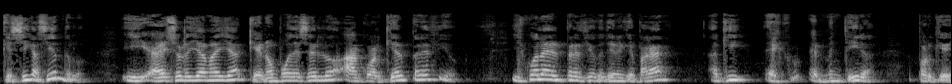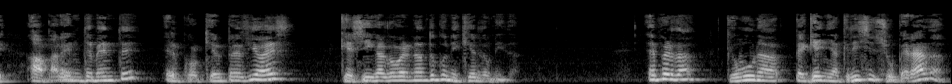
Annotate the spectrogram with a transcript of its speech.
Que siga haciéndolo. Y a eso le llama ella que no puede serlo a cualquier precio. ¿Y cuál es el precio que tiene que pagar? Aquí es, es mentira. Porque aparentemente el cualquier precio es que siga gobernando con Izquierda Unida. Es verdad que hubo una pequeña crisis superada,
